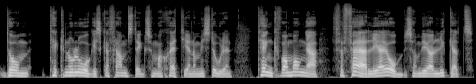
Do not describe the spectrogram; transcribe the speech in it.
de teknologiska framsteg som har skett genom historien, tänk vad många förfärliga jobb som vi har lyckats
